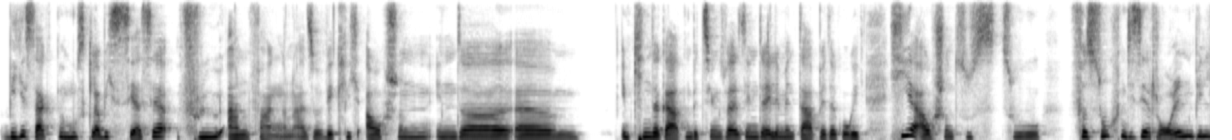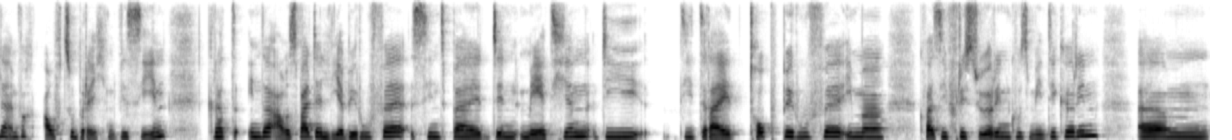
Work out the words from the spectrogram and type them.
wie gesagt, man muss, glaube ich, sehr, sehr früh anfangen. Also wirklich auch schon in der, ähm, im Kindergarten beziehungsweise in der Elementarpädagogik hier auch schon zu, zu versuchen, diese Rollenbilder einfach aufzubrechen. Wir sehen, gerade in der Auswahl der Lehrberufe sind bei den Mädchen die die drei Top-Berufe immer quasi Friseurin, Kosmetikerin, ähm,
